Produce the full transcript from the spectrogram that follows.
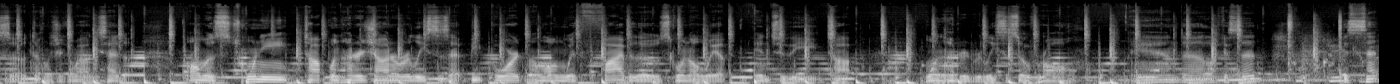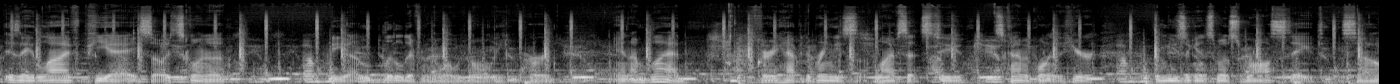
So definitely check him out. He's had almost 20 top 100 genre releases at Beatport, along with five of those going all the way up into the top 100 releases overall and uh, like I said, his set is a live PA, so it's going to be a little different than what we've normally heard. And I'm glad, very happy to bring these live sets to you. It's kind of important to hear the music in its most raw state. So,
